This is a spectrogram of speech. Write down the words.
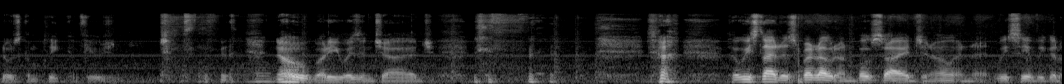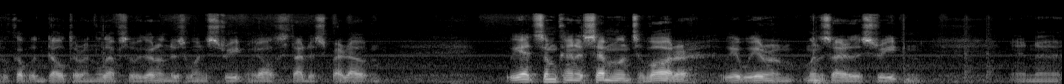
there was complete confusion. Nobody was in charge. so, so we started to spread out on both sides, you know, and uh, we see if we could hook up with Delta on the left. So we got on this one street, and we all started to spread out. And we had some kind of semblance of order. We, we were on one side of the street, and and uh,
